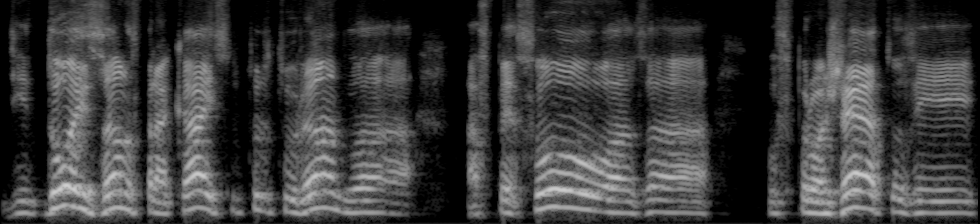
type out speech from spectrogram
de dois anos para cá, estruturando a, as pessoas, a, os projetos e,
